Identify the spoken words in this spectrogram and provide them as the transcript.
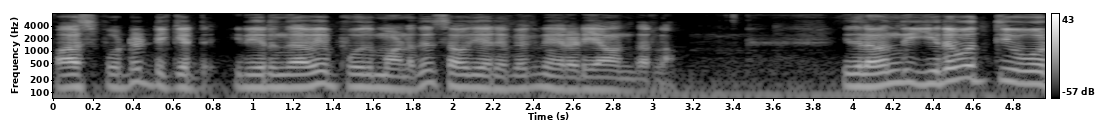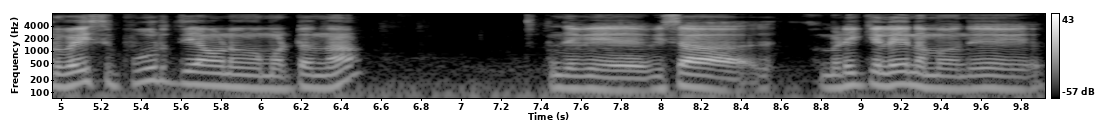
பாஸ்போர்ட்டு டிக்கெட் இது இருந்தாவே போதுமானது. சவுதி அரேபியாவுக்கு நேரடியாக வந்துடலாம் இதில் வந்து இருபத்தி ஓரு வயசு பூர்த்தி ஆனவங்க மட்டும்தான் இந்த வி- விசா மெடிக்கலே நம்ம வந்து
